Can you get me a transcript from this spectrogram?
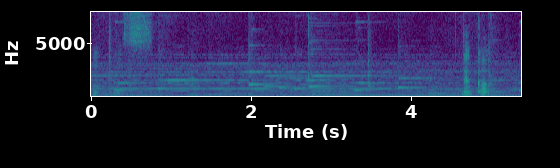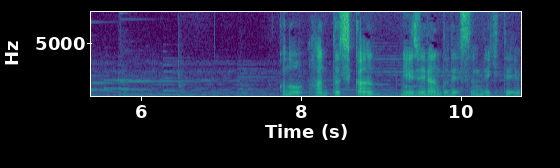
思ってます。なんかこの半年間ニュージーランドで住んできて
